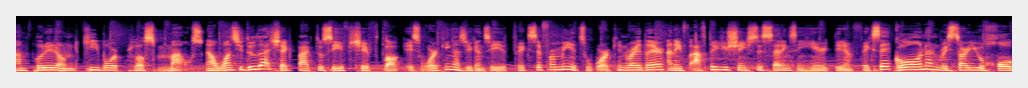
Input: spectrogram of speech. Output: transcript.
and put it on keyboard plus mouse. Now, once you do that, check back to see if shift lock is working. As you can see, it fixed it for me. It's working right there. And if after you change the settings in here, didn't fix it, go on and restart your whole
